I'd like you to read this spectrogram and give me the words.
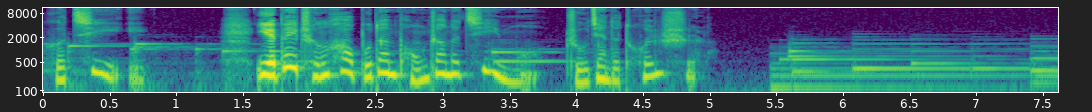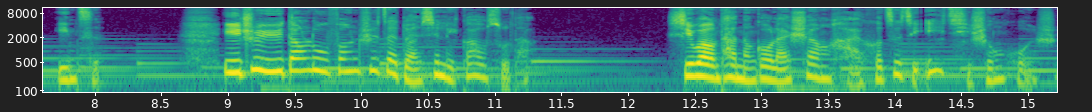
和记忆，也被陈浩不断膨胀的寂寞逐渐的吞噬了。因此，以至于当陆方之在短信里告诉他。希望他能够来上海和自己一起生活时，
